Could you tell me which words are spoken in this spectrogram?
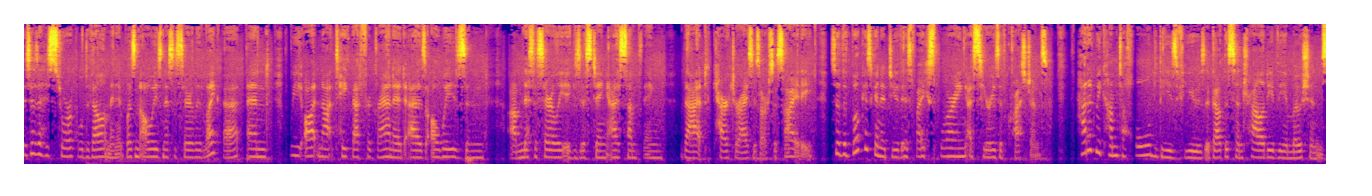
this is a historical development. It wasn't always necessarily like that, and we ought not take that for granted as always and um, necessarily existing as something that characterizes our society. So the book is going to do this by exploring a series of questions. How did we come to hold these views about the centrality of the emotions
